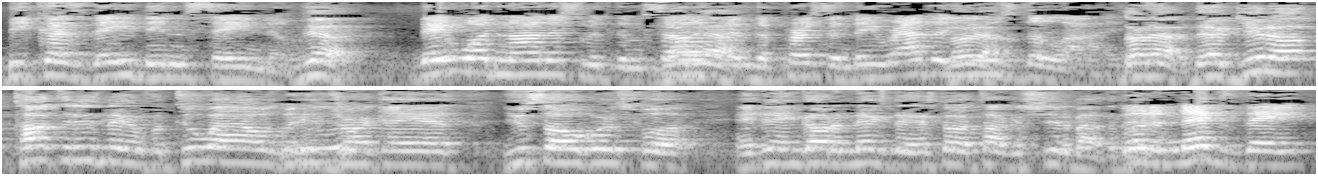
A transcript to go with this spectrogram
because they didn't say no. Yeah. They wasn't honest with themselves No and the person. They rather No use doubt. the lie. No doubt. They'll get up, talk to this nigga for two hours with his Mhm. drunk ass, you sober as fuck, and then go the next day and start talking shit about the Go nigga. the next day,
